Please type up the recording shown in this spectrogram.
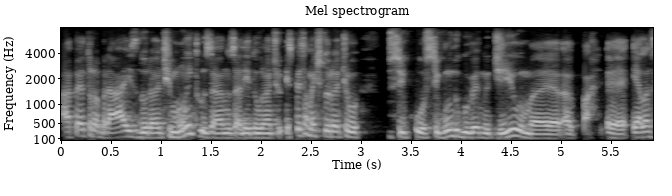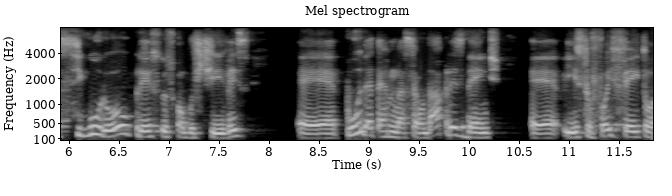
a Petrobras, durante muitos anos ali, durante, especialmente durante o, o segundo governo Dilma, é, é, ela segurou o preço dos combustíveis é, por determinação da presidente. É, isso foi feito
